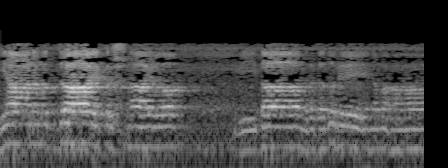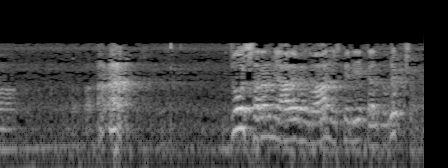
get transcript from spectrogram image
ज्ञान मुद्राय कृष्णाय गीतामृतदुहे नमः जो शरण में आवे भगवान, उसके लिए कल्प वृक्ष है।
